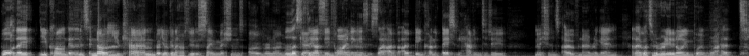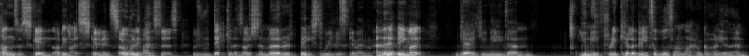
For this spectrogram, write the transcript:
What are they? You can't get them in single. No, player? you can, but you're going to have to do the same missions over and over Well, that's the thing I've been finding is it's like I've, I've been kind of basically having to do missions over and over again, and I got to a really annoying point where I had tons of skins. I've been like skinning in so many monsters. It was ridiculous. I was just a murderous beast. we'd be skinning. And then it being like, yeah, you need um, you need three killer beetles, and I'm like, I haven't got any of them.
